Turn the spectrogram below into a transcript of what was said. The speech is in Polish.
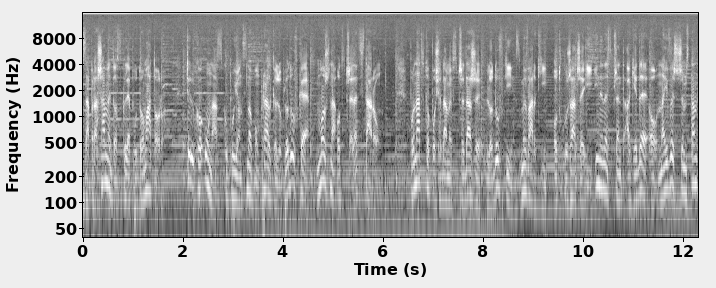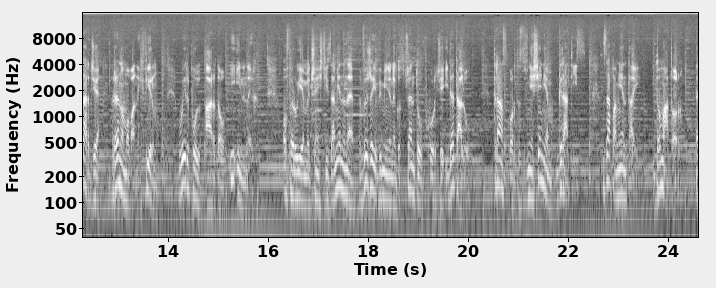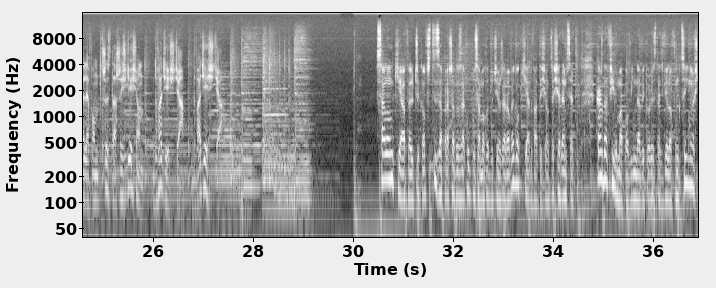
Zapraszamy do sklepu Domator. Tylko u nas, kupując nową pralkę lub lodówkę, można odsprzedać starą. Ponadto posiadamy w sprzedaży lodówki, zmywarki, odkurzacze i inny sprzęt AGD o najwyższym standardzie renomowanych firm Whirlpool, Ardo i innych. Oferujemy części zamienne wyżej wymienionego sprzętu w hurcie i detalu. Transport z wniesieniem gratis. Zapamiętaj, Domator. Telefon 360 20 20. Salon Kia Felczykowscy zaprasza do zakupu samochodu ciężarowego Kia 2700. Każda firma powinna wykorzystać wielofunkcyjność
